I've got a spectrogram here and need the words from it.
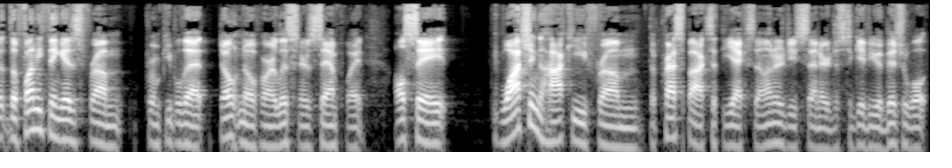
The, the funny thing is, from from people that don't know, from our listeners' standpoint, I'll say, watching hockey from the press box at the Xcel Energy Center, just to give you a visual,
